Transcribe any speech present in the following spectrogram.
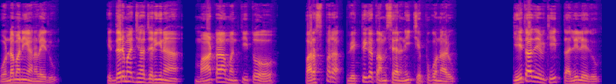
ఉండమని అనలేదు. ఇద్దరి మధ్య జరిగిన మాటా మంతితో పరస్పర వ్యక్తిగత అంశాలని చెప్పుకున్నారు. గీతాదేవికి తల్లి లేదు.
